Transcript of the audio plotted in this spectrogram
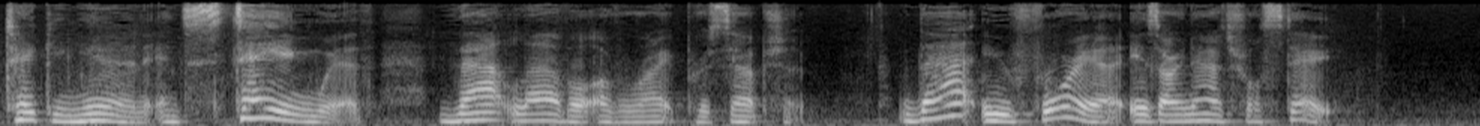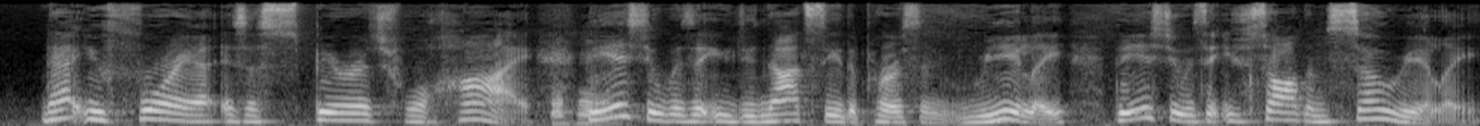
taking in and staying with that level of right perception. That euphoria is our natural state. That euphoria is a spiritual high. Mm-hmm. The issue was that you did not see the person really. The issue is that you saw them so really.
